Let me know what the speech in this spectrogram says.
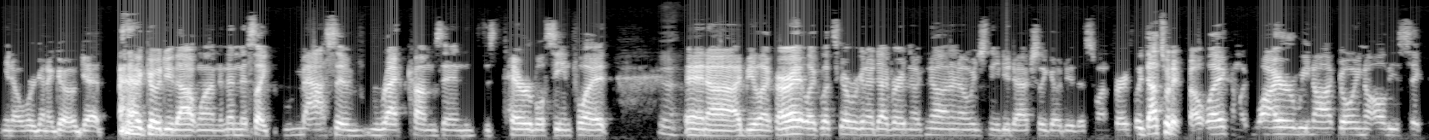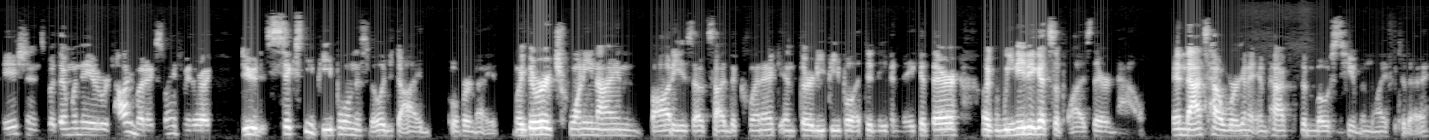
you know we're gonna go get go do that one," and then this like massive wreck comes in, this terrible scene flight, yeah. and uh, I'd be like, "All right, like let's go, we're gonna divert." And they're like, "No, no, no, we just need you to actually go do this one first. Like that's what it felt like. I'm like, "Why are we not going to all these sick patients?" But then when they were talking about it, explained to me, they're like, dude, 60 people in this village died overnight. Like there were 29 bodies outside the clinic and 30 people that didn't even make it there. Like we need to get supplies there now. And that's how we're going to impact the most human life today.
